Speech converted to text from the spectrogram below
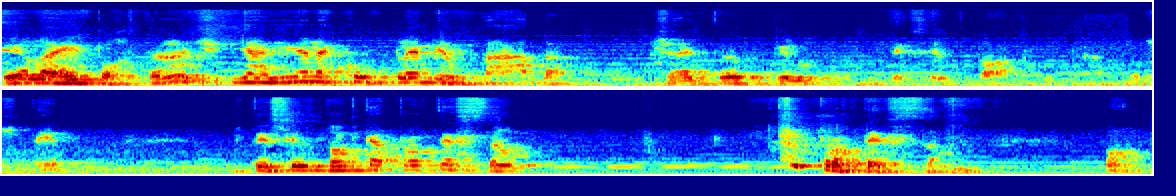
Ela é importante e aí ela é complementada, já entrando pelo terceiro tópico do nosso tempo. O terceiro tópico é a proteção. Que proteção? Bom,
